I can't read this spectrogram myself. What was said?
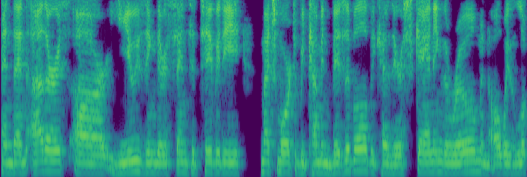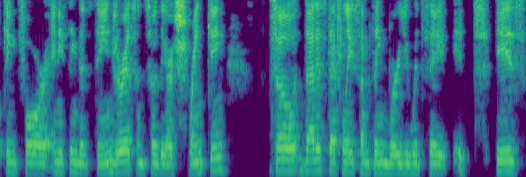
And then others are using their sensitivity much more to become invisible because they're scanning the room and always looking for anything that's dangerous. And so they are shrinking. So that is definitely something where you would say it is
